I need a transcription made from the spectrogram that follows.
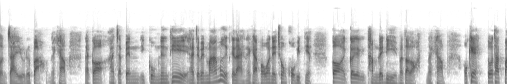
สนใจอยู่หรือเปล่านะครับ แต่ก็อาจจะเป็นอีกกลุ่มหนึ่งที่อาจจะเป็นม้ามืดก็ได้นะครับ เพราะว่าในช่วงโควิดเนี่ยก็ก็ยังทำได้ดีมาตลอดนะครับ โอเค ตัวถัดไป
